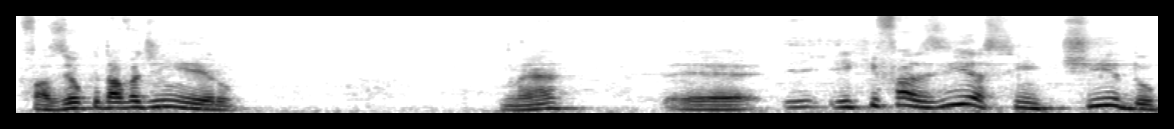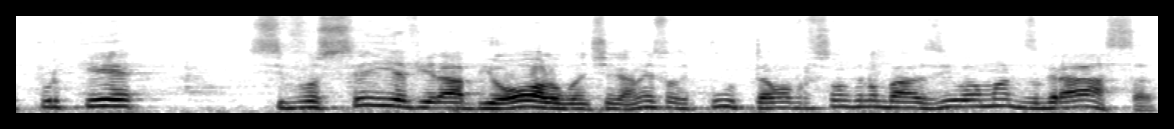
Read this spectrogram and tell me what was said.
fazer o que dava dinheiro, né? É, e, e que fazia sentido porque se você ia virar biólogo antigamente, você fala, puta, é uma profissão que no Brasil é uma desgraça,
